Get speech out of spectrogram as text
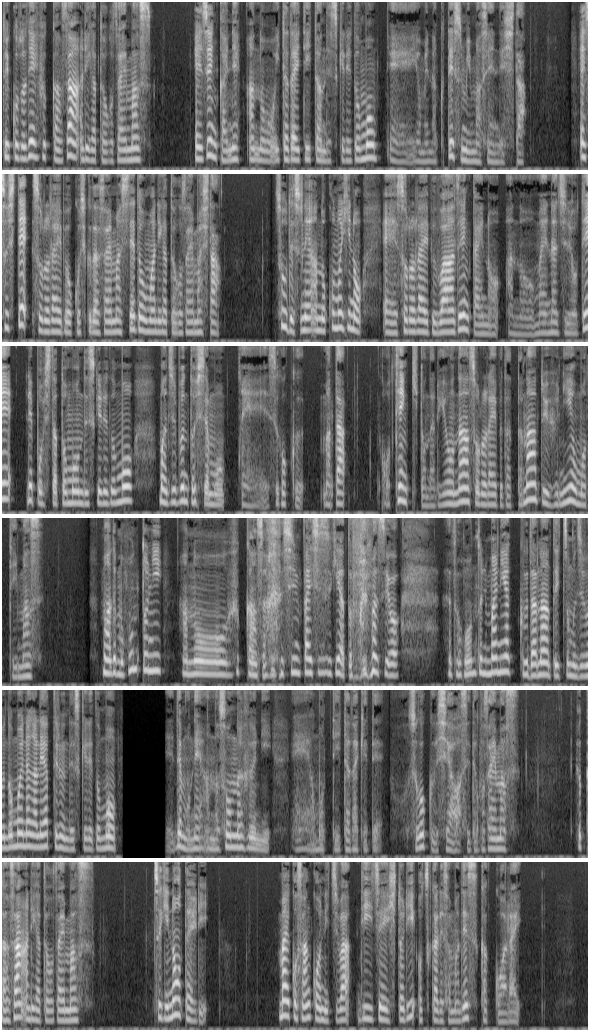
ということで、ふっかんさんありがとうございます。えー、前回ね、あの、いただいていたんですけれども、えー、読めなくてすみませんでした。えー、そして、ソロライブお越しくださいまして、どうもありがとうございました。そうですね。あの、この日の、えー、ソロライブは前回の、あの、マイラジオでレポしたと思うんですけれども、まあ自分としても、えー、すごくまた、こう、転機となるようなソロライブだったなというふうに思っています。まあでも本当に、あのー、ふっかんさん心配しすぎやと思いますよ。あと本当にマニアックだなといつも自分で思いながらやってるんですけれども、え、でもね、あの、そんな風に、えー、思っていただけて、すごく幸せでございます。ふっかんさん、ありがとうございます。次のお便り。まいこさん、こんにちは。DJ 一人お疲れ様です。かっこ笑い。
